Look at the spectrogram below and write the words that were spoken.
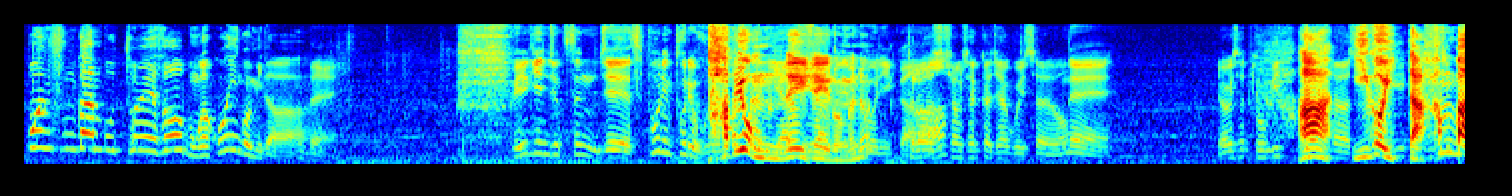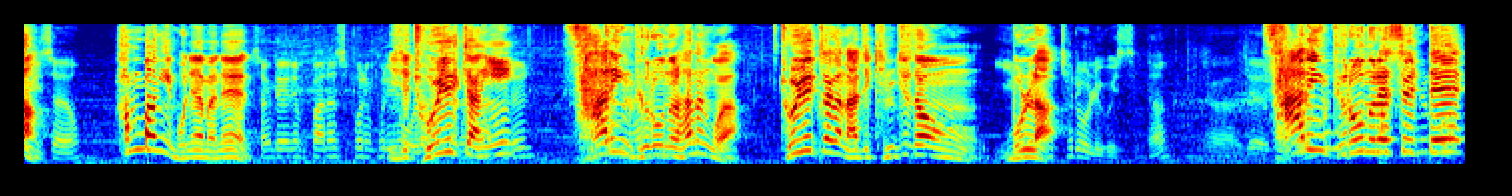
본 순간부터 해서 뭔가 꼬인 겁니다. 네. 그 얘기인즉슨 이제 스포닝 풀이 답이 없는데, 이제 이러면은? 거니까. 들어와서 정찰까지 하고 있어요. 네. 여기서 독이 아, 어, 이거 있다. 한 방. 있어요. 한 방이 뭐냐면은 상대가 좀 빠른 스포닝 풀이 이제 올라가는 조일장이 4링 드론을 하는 거야 조일장은 아직 김지성 몰라 차례 올리고 있습니다. 자, 이제 사링 드론을 했을 때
